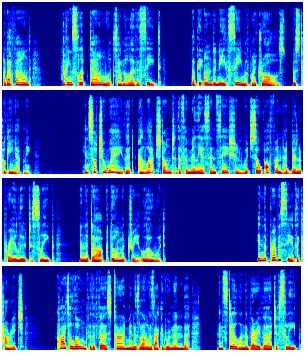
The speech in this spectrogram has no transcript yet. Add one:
and I found, having slipped downwards on the leather seat, that the underneath seam of my drawers was tugging at me in such a way that I latched on to the familiar sensation which so often had been a prelude to sleep in the dark dormitory at Lowood. In the privacy of the carriage, quite alone for the first time in as long as I could remember, and still on the very verge of sleep,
